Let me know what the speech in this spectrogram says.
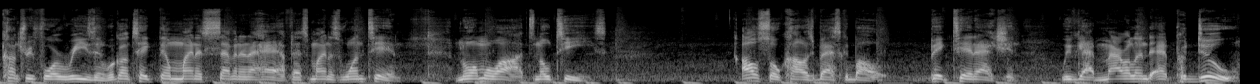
country for a reason. We're going to take them minus seven and a half. That's minus 110. Normal odds, no T's. Also, college basketball, Big Ten action. We've got Maryland at Purdue.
